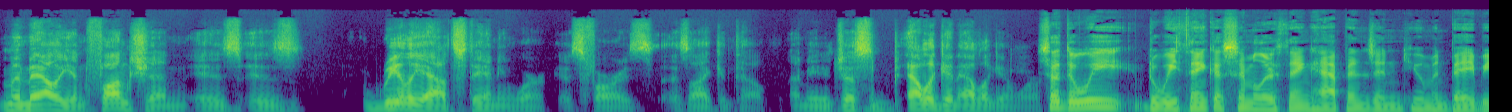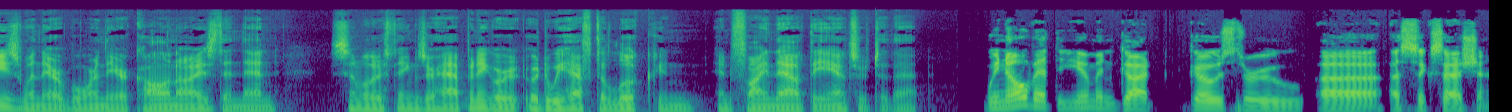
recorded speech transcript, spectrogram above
mammalian function is is really outstanding work as far as as I can tell. I mean, it's just elegant, elegant work. So, do we do we think a similar thing happens in human babies when they are born? They are colonized, and then similar things are happening, or or do we have to look and and find out the answer to that? We know that the human gut goes through uh, a succession,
